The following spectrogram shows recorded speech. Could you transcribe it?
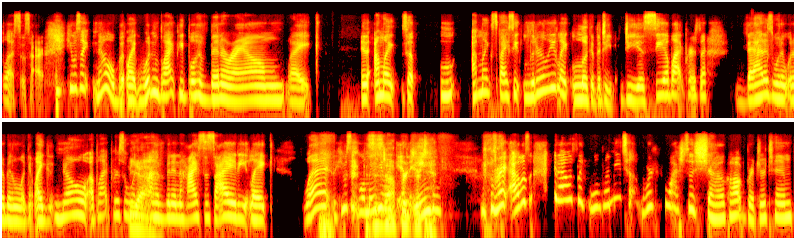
bless his heart. He was like, no, but like, wouldn't black people have been around? Like, and I'm like, so I'm like, spicy, literally, like, look at the TV. Do you see a black person? That is what it would have been looking like. No, a black person would yeah. not have been in high society. Like, what? He was like, well, maybe like in England. right. I was, and I was like, well, let me tell, we're gonna watch this show called Bridgerton,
